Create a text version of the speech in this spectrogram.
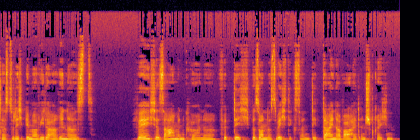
dass du dich immer wieder erinnerst, welche Samenkörner für dich besonders wichtig sind, die deiner Wahrheit entsprechen.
